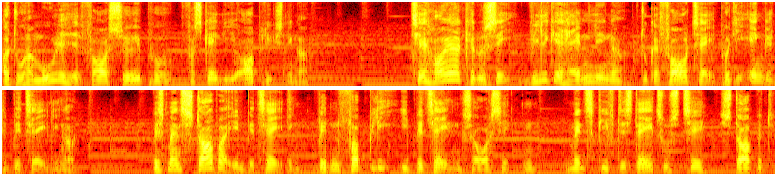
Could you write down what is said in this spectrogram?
og du har mulighed for at søge på forskellige oplysninger. Til højre kan du se, hvilke handlinger du kan foretage på de enkelte betalinger. Hvis man stopper en betaling, vil den forblive i betalingsoversigten, men skifte status til stoppet.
